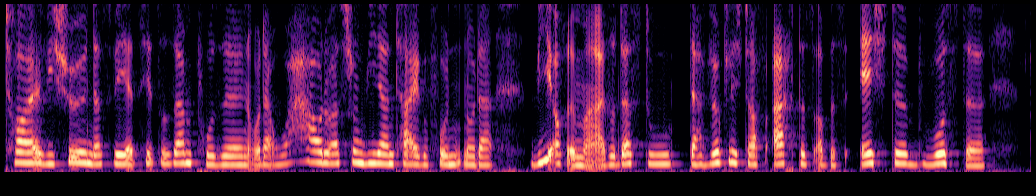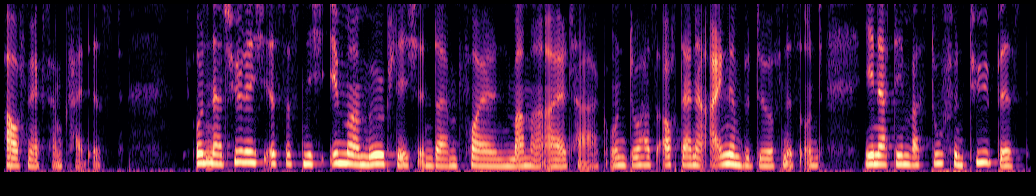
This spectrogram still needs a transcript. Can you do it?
toll, wie schön, dass wir jetzt hier zusammen puzzeln oder wow, du hast schon wieder einen Teil gefunden oder wie auch immer. Also, dass du da wirklich darauf achtest, ob es echte, bewusste Aufmerksamkeit ist. Und natürlich ist das nicht immer möglich in deinem vollen Mama-Alltag. Und du hast auch deine eigenen Bedürfnisse. Und je nachdem, was du für ein Typ bist,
